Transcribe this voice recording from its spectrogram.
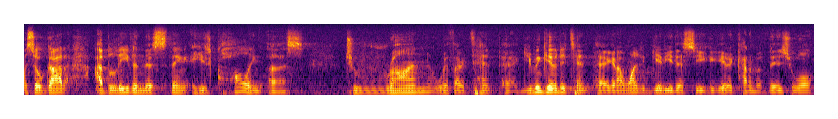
So, God, I believe in this thing. He's calling us to run with our tent peg. You've been given a tent peg, and I wanted to give you this so you could get a kind of a visual.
